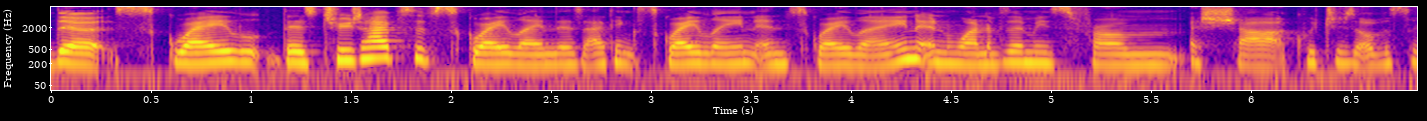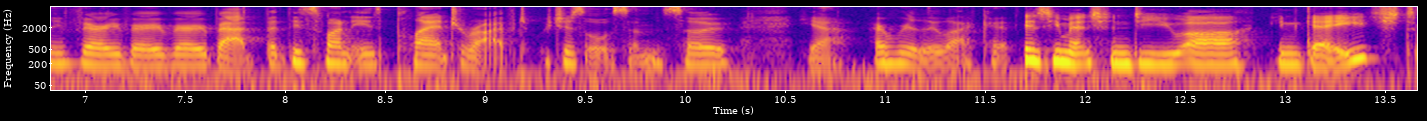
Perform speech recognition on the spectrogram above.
the squale there's two types of squalane there's i think squalene and squalane and one of them is from a shark which is obviously very very very bad but this one is plant derived which is awesome so yeah i really like it As you mentioned, you are engaged,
